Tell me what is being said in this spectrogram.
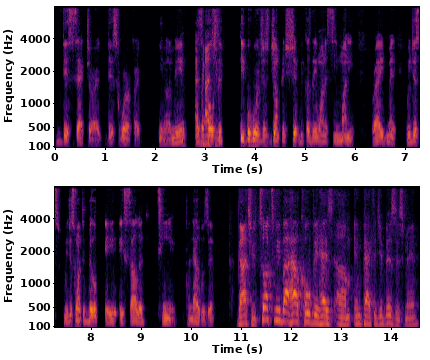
this sector or this work or you know what I mean, as Got opposed you. to people who are just jumping ship because they want to see money, right? We just we just want to build a, a solid team, and that was it. Got you. Talk to me about how COVID has um, impacted your business, man.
